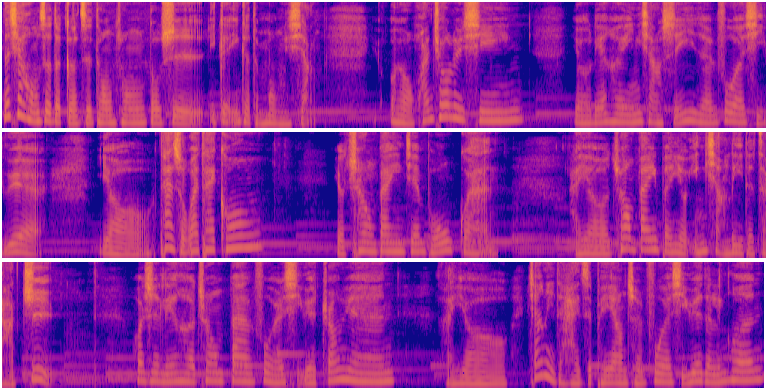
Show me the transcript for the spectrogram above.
那些红色的格子通通都是一个一个的梦想，有环球旅行，有联合影响十亿人富而喜悦，有探索外太空。有创办一间博物馆，还有创办一本有影响力的杂志，或是联合创办富而喜悦庄园，还有将你的孩子培养成富而喜悦的灵魂，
